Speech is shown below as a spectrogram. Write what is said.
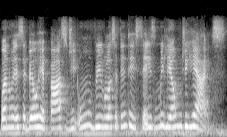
quando recebeu o repasse de 1,76 milhão de reais.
